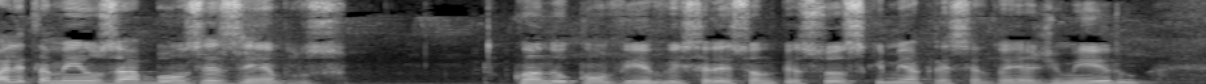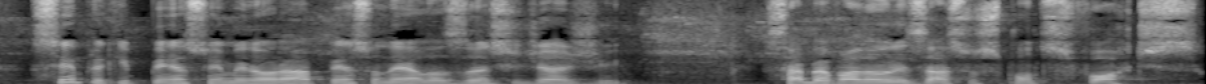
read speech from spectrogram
Vale também usar bons exemplos. Quando convivo e seleciono pessoas que me acrescentam e admiro, sempre que penso em melhorar, penso nelas antes de agir. Saiba valorizar seus pontos fortes,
